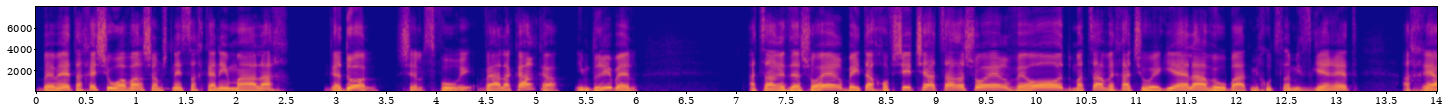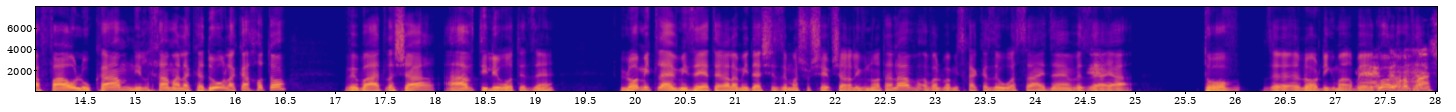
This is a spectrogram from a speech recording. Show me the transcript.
באמת, אחרי שהוא עבר שם שני שחקנים, מהלך גדול של ספורי, ועל הקרקע, עם דריבל. עצר את זה השוער, בעיטה חופשית שעצר השוער, ועוד מצב אחד שהוא הגיע אליו, והוא בעט מחוץ למסגרת. אחרי הפאול הוא קם, נלחם על הכדור, לקח אותו, ובעט לשער. אהבתי לראות את זה. לא מתלהב מזה יתר על המידה שזה משהו שאפשר לבנות עליו, אבל במשחק הזה הוא עשה את זה, וזה היה טוב. זה לא נגמר בגול, זה אבל זה...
